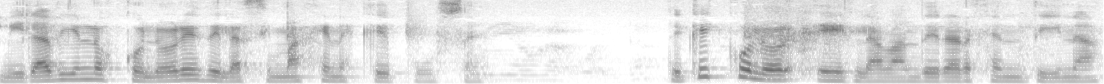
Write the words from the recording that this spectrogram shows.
Mira bien los colores de las imágenes que puse. ¿De qué color es la bandera argentina?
